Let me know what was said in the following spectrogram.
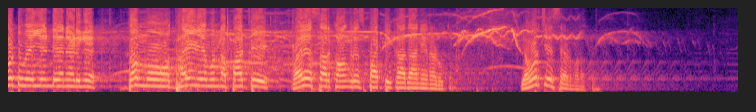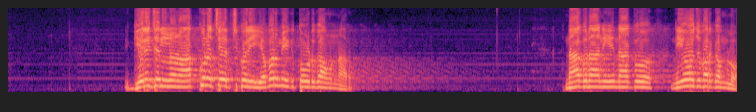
ఓటు వేయండి అని అడిగే దమ్ము ధైర్యం ఉన్న పార్టీ వైఎస్ఆర్ కాంగ్రెస్ పార్టీ కాదా అని నేను అడుగుతున్నాను. ఎవరు చేశాడు మనకు? గిరిజనులను హక్కును చేర్చుకొని ఎవరు మీకు తోడుగా ఉన్నారు? నాకు నా నాకు నియోజకవర్గంలో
